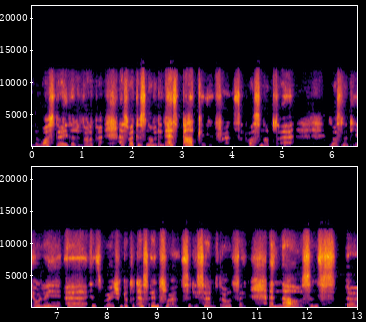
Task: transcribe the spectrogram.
the developer, has read this novel and has partly influenced. It was not uh, was not the only uh, inspiration, but it has influenced the design of the whole thing. And now, since uh,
